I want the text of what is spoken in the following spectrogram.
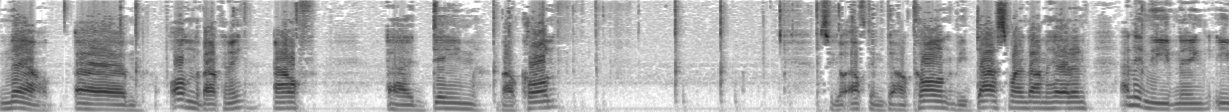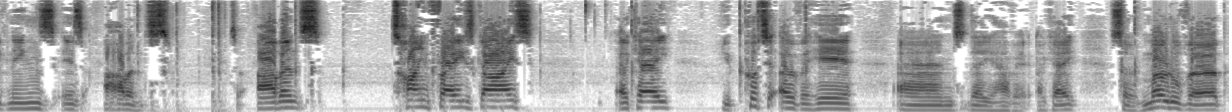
Now, um, on the balcony, auf, uh, dem Balkon. So you got dem Balkon, wie das, meine Damen und Herren. And in the evening, evenings is abends. So abends, time phrase, guys. Okay, you put it over here, and there you have it. Okay, so modal verb.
